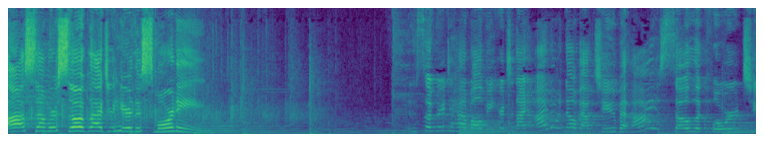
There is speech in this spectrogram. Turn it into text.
Awesome. We're so glad you're here this morning. It is so great to have all of you here tonight. I don't know about you, but I so look forward to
